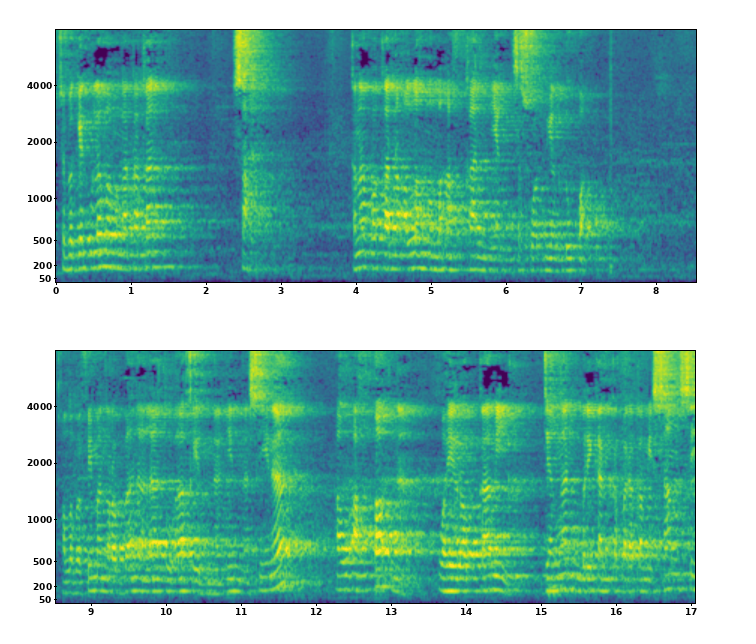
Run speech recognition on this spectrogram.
Sebagian ulama mengatakan sah. Kenapa? Karena Allah memaafkan yang sesuatu yang lupa. Allah berfirman Rabbana la tu'akhidna in nasina au akhtana wahai Rabb kami jangan berikan kepada kami sanksi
